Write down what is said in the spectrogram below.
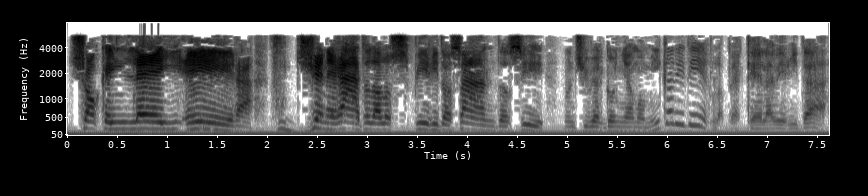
ciò che in lei era, fu generato dallo Spirito Santo, sì, non ci vergogniamo mica di dirlo, perché è la verità.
